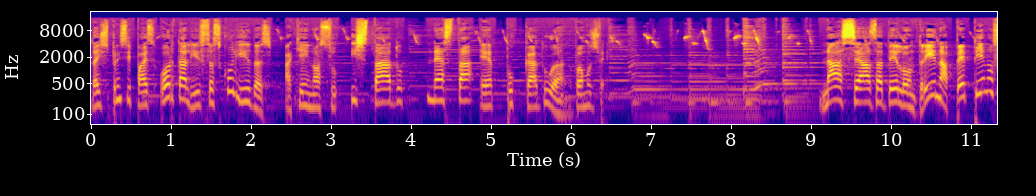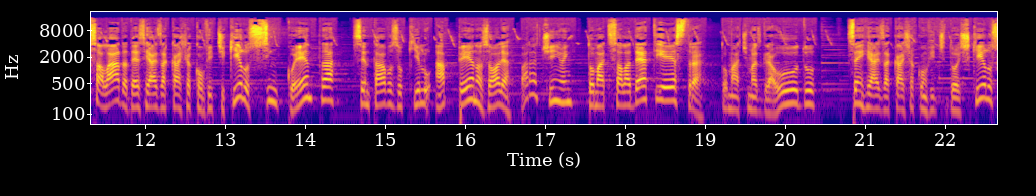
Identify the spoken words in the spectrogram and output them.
das principais hortaliças colhidas aqui em nosso estado nesta época do ano. Vamos ver. Na Ceasa de Londrina, pepino salada, 10 reais a caixa com 20 quilos, 50 centavos o quilo apenas, olha, baratinho, hein? Tomate saladete extra, tomate mais graúdo, 100 reais a caixa com 22 quilos,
